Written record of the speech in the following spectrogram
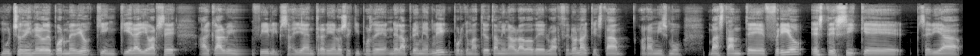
mucho dinero de por medio quien quiera llevarse a Calvin Phillips. Ahí entrarían los equipos de, la Premier League, porque Mateo también ha hablado del Barcelona, que está ahora mismo bastante frío. Este sí que sería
